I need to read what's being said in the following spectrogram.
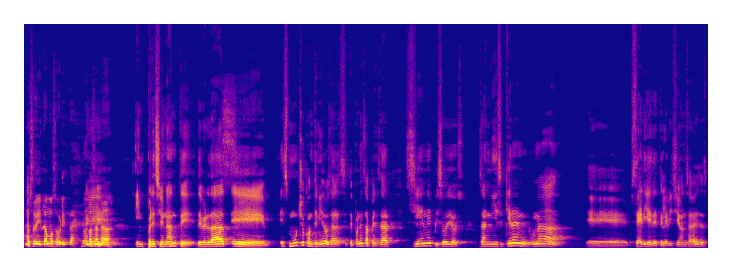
los editamos ahorita, no pasa Eh, nada. Impresionante, de verdad, eh, es mucho contenido, o sea, si te pones a pensar, 100 episodios, o sea, ni siquiera en una eh, serie de televisión, ¿sabes? Es-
